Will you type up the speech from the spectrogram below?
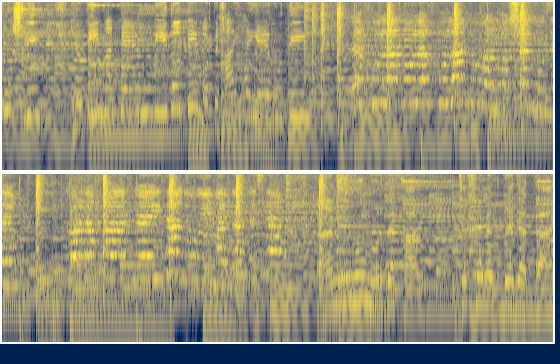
זהב יש לי. יודעים אתם מי דודי מרדכי היהודי. לכו לנו, לכו לנו, על ראשנו זר. כל אחד מאיתנו עם מלכת אסתר. אני הוא מרדכי, תכלת בגדיי,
